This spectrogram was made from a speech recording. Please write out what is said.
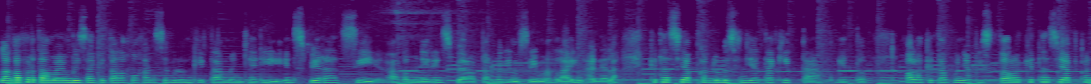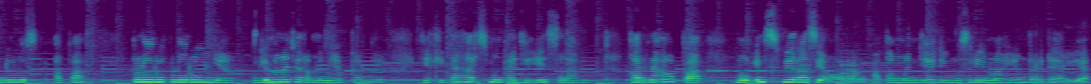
langkah pertama yang bisa kita lakukan sebelum kita menjadi inspirasi atau menjadi inspirator bagi muslimah lain adalah kita siapkan dulu senjata kita gitu. Kalau kita punya pistol, kita siapkan dulu apa? Peluru-pelurunya. Gimana cara menyiapkannya? Ya kita harus mengkaji Islam. Karena apa? Menginspirasi orang atau menjadi muslimah yang berdaya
